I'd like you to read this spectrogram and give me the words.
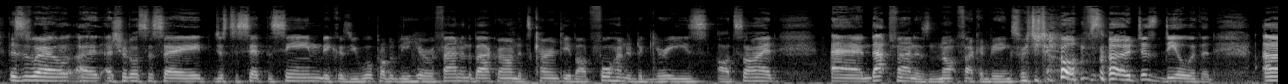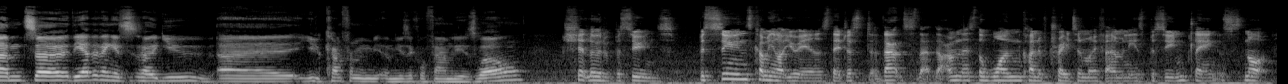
This is where I, I should also say, just to set the scene, because you will probably hear a fan in the background. It's currently about 400 degrees outside, and that fan is not fucking being switched off. So just deal with it. Um, so the other thing is, so you uh, you come from a musical family as well. Shitload of bassoons. Bassoons coming out your ears. They're just that's that. I mean, that's the one kind of trait in my family is bassoon playing. It's not.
